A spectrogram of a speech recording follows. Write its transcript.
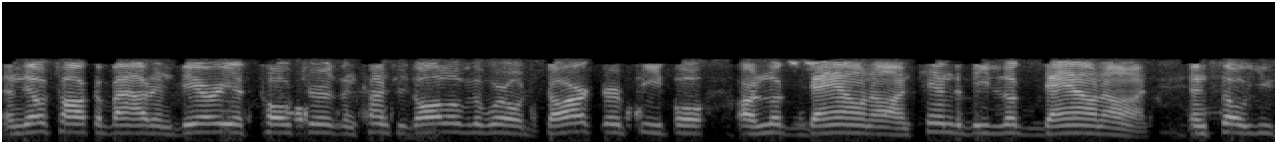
and they'll talk about in various cultures and countries all over the world, darker people are looked down on, tend to be looked down on, and so you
